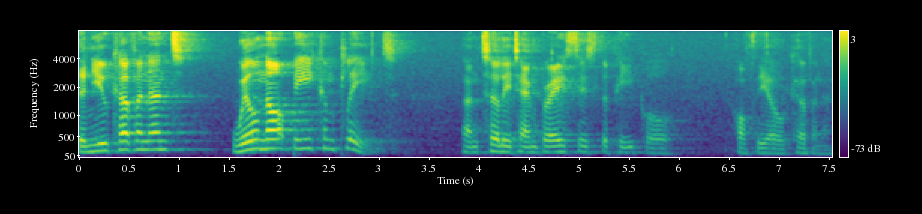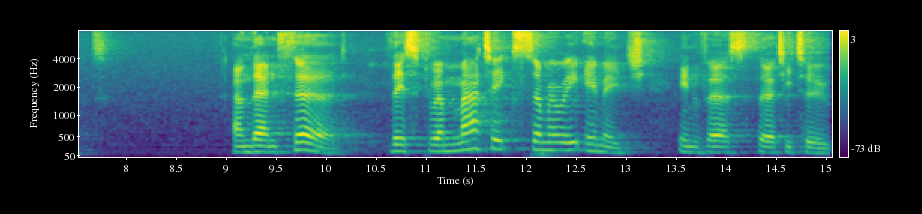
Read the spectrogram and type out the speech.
The new covenant will not be complete until it embraces the people of the old covenant. And then, third, this dramatic summary image in verse 32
